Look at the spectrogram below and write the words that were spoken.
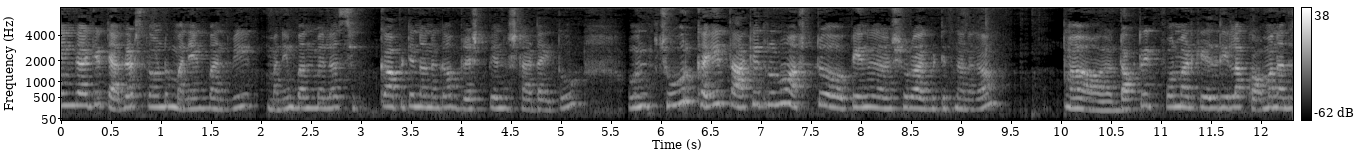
ಹಿಂಗಾಗಿ ಟ್ಯಾಬ್ಲೆಟ್ಸ್ ತೊಗೊಂಡು ಮನೆಗೆ ಬಂದ್ವಿ. ಮನೆಗೆ ಬಂದಮೇಲೆ ಸಿಕ್ಕಾಪಟ್ಟೆ ನನಗೆ ಬ್ರೆಸ್ಟ್ ಪೇನ್ ಸ್ಟಾರ್ಟ್ ಆಯಿತು. ಒಂಚೂರು ಕೈ ತಾಕಿದ್ರೂ ಅಷ್ಟು ಪೇನ್ ಶುರು ಆಗಿಬಿಟ್ಟಿತ್ತು ನನಗೆ. ಡಾಕ್ಟ್ರಿಗೆ ಫೋನ್ ಮಾಡಿ ಕೇಳಿದ್ರಿ, ಇಲ್ಲ ಕಾಮನ್ ಅದು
